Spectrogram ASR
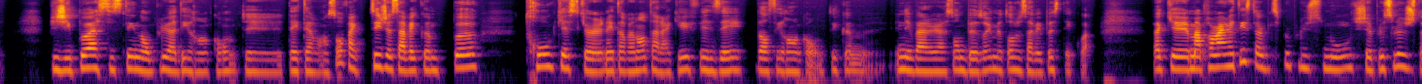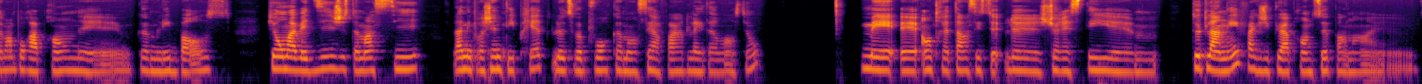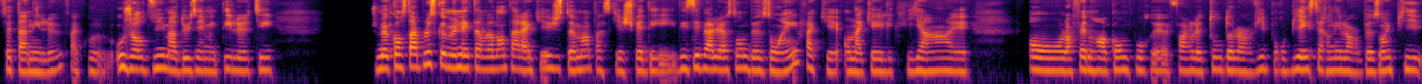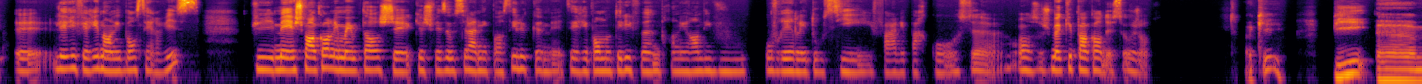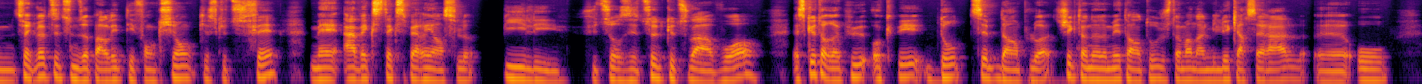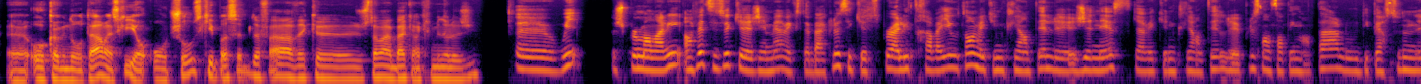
Puis j'ai pas assisté non plus à des rencontres d'intervention. Fait que, tu sais, je savais comme pas trop qu'est-ce qu'un intervenant à l'accueil faisait dans ces rencontres. C'est comme une évaluation de besoin, mettons, je savais pas c'était quoi. Fait que ma première été, c'était un petit peu plus smooth. J'étais plus là justement pour apprendre euh, comme les bases. Puis on m'avait dit justement si l'année prochaine t'es prête, là tu vas pouvoir commencer à faire de l'intervention. Mais euh, entre-temps, c'est ça. Je suis restée euh, toute l'année. Fait que j'ai pu apprendre ça pendant cette année-là. Fait qu'aujourd'hui, ma deuxième été, là, tu sais, je me considère plus comme une intervenante à l'accueil, justement, parce que je fais des, évaluations de besoins. Fait qu'on accueille les clients, euh, on leur fait une rencontre pour euh, faire le tour de leur vie, pour bien cerner leurs besoins, puis euh, les référer dans les bons services. Puis, mais je fais encore les mêmes tâches que je faisais aussi l'année passée, comme répondre au téléphone, prendre les rendez-vous, ouvrir les dossiers, faire les parcours. je m'occupe encore de ça aujourd'hui. OK. Puis, euh, fait que là, tu nous as parlé de tes fonctions, qu'est-ce que tu fais, mais avec cette expérience-là, puis les futures études que tu vas avoir, est-ce que tu aurais pu occuper d'autres types d'emplois? Je sais que tu en as nommé tantôt, justement, dans le milieu carcéral, euh, au, euh, au communautaire, mais est-ce qu'il y a autre chose qui est possible de faire avec, euh, justement, un bac en criminologie? Euh, oui. je peux m'en aller. En fait, c'est ça que j'aimais avec ce bac-là, c'est que tu peux aller travailler autant avec une clientèle jeunesse qu'avec une clientèle plus en santé mentale ou des personnes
